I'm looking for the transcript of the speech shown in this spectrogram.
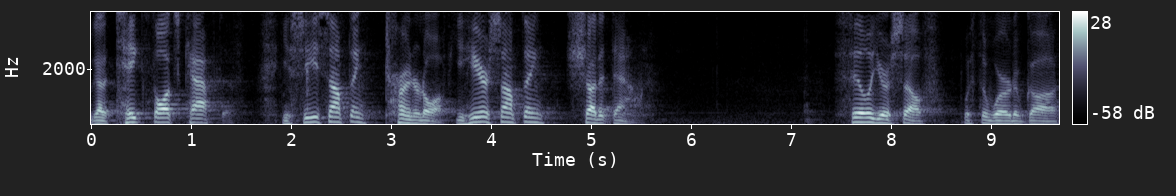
We've got to take thoughts captive. You see something, turn it off. You hear something, shut it down. Fill yourself with the Word of God,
